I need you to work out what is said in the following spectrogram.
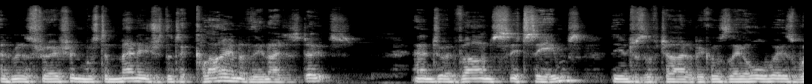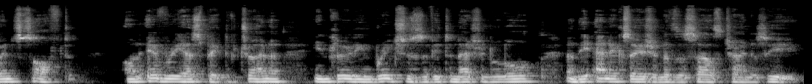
administration was to manage the decline of the United States and to advance, it seems, the interests of China because they always went soft on every aspect of China, including breaches of international law and the annexation of the South China Sea.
